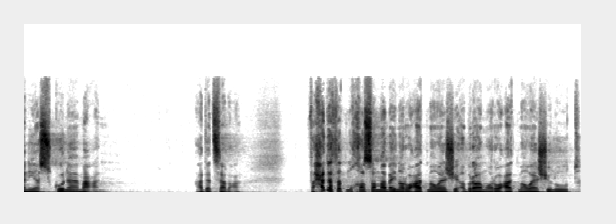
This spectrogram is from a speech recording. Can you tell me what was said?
أن يسكنا معا. عدد سبعة. فحدثت مخاصمة بين رعاة مواشي أبرام ورعاة مواشي لوط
